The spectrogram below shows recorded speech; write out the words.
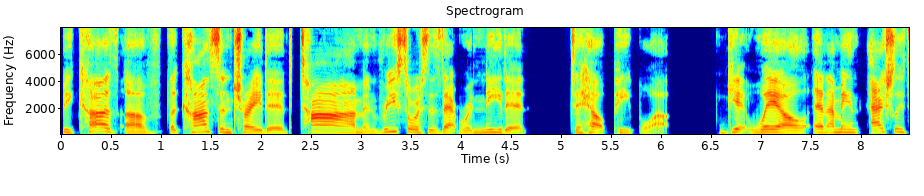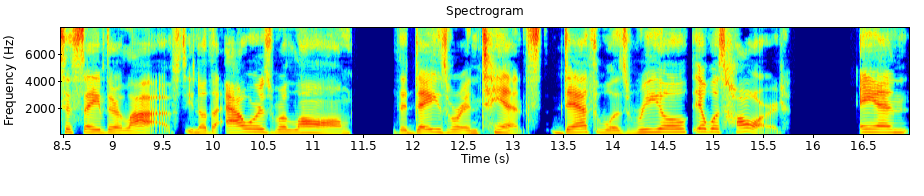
because of the concentrated time and resources that were needed to help people get well. And I mean, actually to save their lives. You know, the hours were long, the days were intense, death was real, it was hard. And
